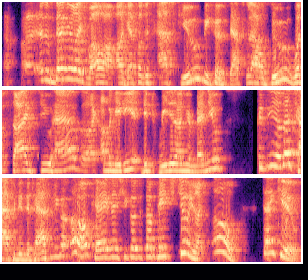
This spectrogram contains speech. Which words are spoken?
And then you're like, well, I guess I'll just ask you because that's what I'll do. What sides do you have? Like, I'm an idiot. Didn't read it on your menu. Because, you know, that's happened in the past. And you go, oh, okay. And then she goes, it's on page two. And you're like, oh, thank you.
